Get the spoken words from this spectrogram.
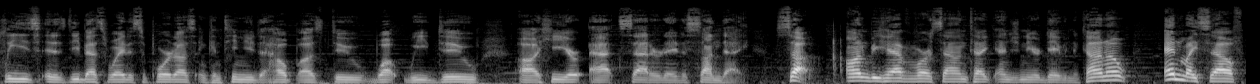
please, it is the best way to support us and continue to help us do what we do uh, here at Saturday to Sunday. So, on behalf of our sound tech engineer David Nakano and myself,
